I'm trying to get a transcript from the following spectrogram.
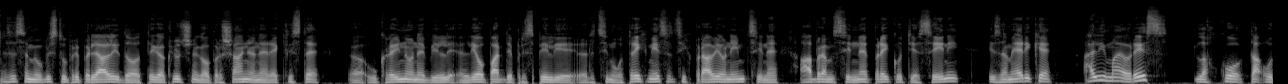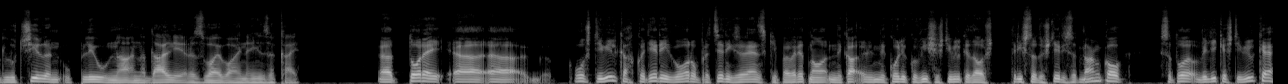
Zdaj ste me v bistvu pripeljali do tega ključnega vprašanja. Ne rekli ste, da uh, v Ukrajino ne bi leopardi prispeli recimo v treh mesecih, pravijo Nemci, ne Abramsi, ne prej kot jeseni iz Amerike. Ali imajo res lahko ta odločilen vpliv na nadaljni razvoj vojne in zakaj? Uh, torej, uh, uh, o številkah, o katerih je govoril predsednik Zelenski, pa je verjetno neka, nekoliko više številke, da je 300 do 400 tankov, so to velike številke.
